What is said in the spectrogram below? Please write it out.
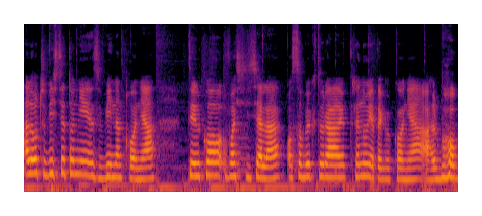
Ale oczywiście to nie jest wina konia, tylko właściciela, osoby, która trenuje tego konia albo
